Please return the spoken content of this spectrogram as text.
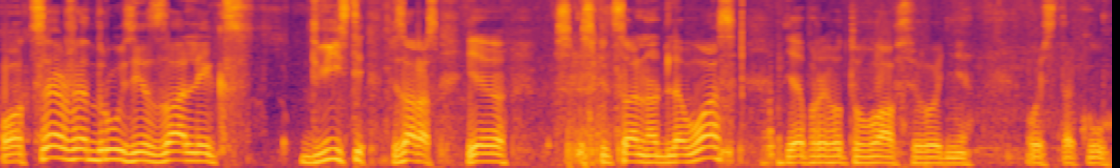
Оце вже, друзі, залік 200. Зараз я спеціально для вас я приготував сьогодні ось таку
